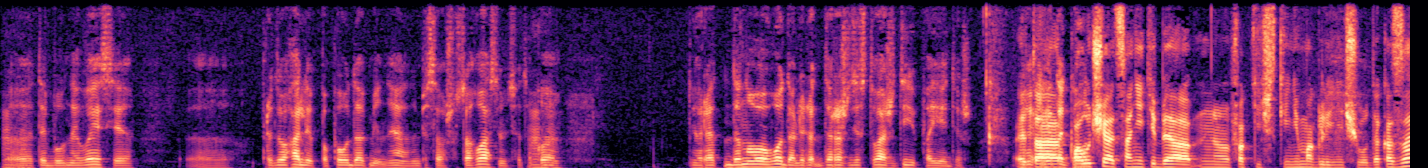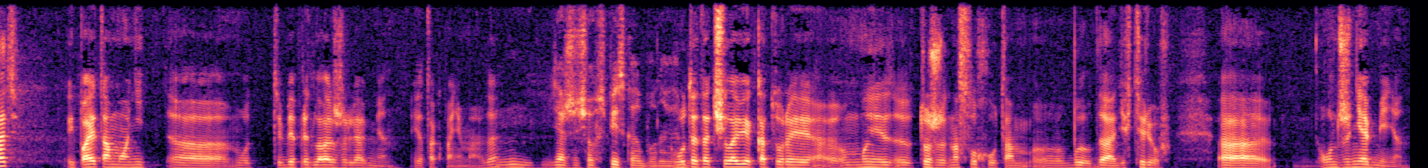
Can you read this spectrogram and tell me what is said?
э, это был на ИВСе, э, предлагали по поводу обмена. Я написал, что согласен, все такое. Говорят, до Нового года до Рождества жди, поедешь. Ну, Это, говорю. получается, они тебя фактически не могли ничего доказать, и поэтому они э, вот, тебе предложили обмен, я так понимаю, да? Я же еще в списках был, наверное. Вот этот человек, который э, мы э, тоже на слуху там был, да, Дегтярев, э, он же не обменен,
